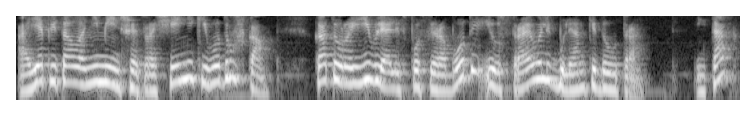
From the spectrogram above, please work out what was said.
а я питала не меньшее отвращение к его дружкам, которые являлись после работы и устраивали гулянки до утра. Итак,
